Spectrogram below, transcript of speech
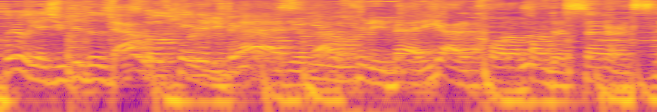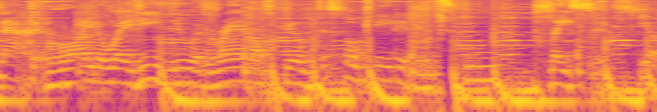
clearly as you did those That was pretty fingers. bad, yo. That know? was pretty bad. He got it caught up under center and snapped it right away. He knew it, ran off the field, dislocated in two places. Yo,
